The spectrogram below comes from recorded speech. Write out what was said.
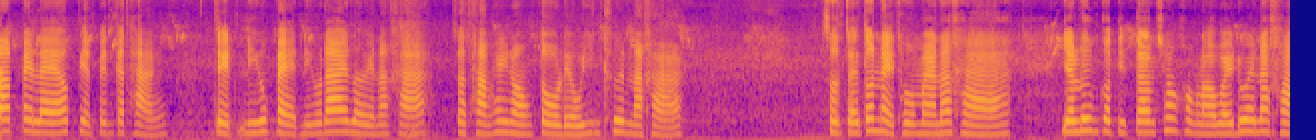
รับไปแล้วเปลี่ยนเป็นกระถาง7 นิ้ว 8 นิ้วได้เลยนะคะ จะทำให้น้องโตเร็วยิ่งขึ้นนะคะ สนใจต้นไหนโทรมานะคะ อย่าลืมกดติดตามช่องของเราไว้ด้วยนะคะ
